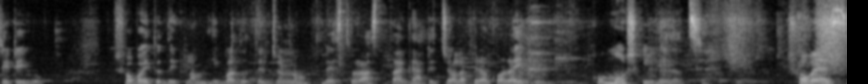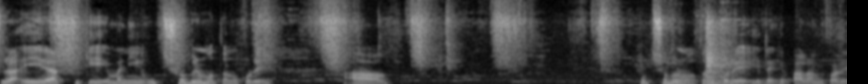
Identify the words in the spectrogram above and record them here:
যেটাই হোক, সবাই তো দেখলাম ইবাদতের জন্য ব্যস্ত, রাস্তাঘাটে চলাফেরা করাই খুব মুশকিল হয়ে যাচ্ছে। সবাই এই রাতটিকে মানে উৎসবের মতন করে উৎসবের মতন করে এটাকে পালন করে।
